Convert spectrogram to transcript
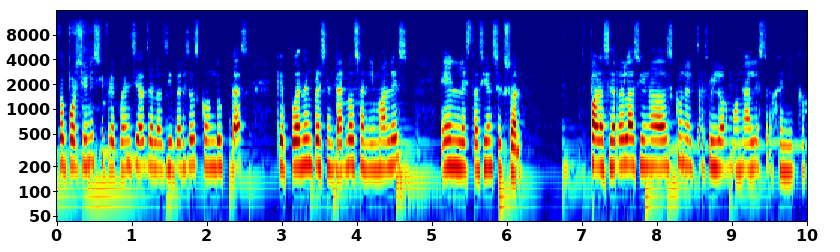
proporciones y frecuencias de las diversas conductas que pueden presentar los animales en la estación sexual, para ser relacionadas con el perfil hormonal estrogénico,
